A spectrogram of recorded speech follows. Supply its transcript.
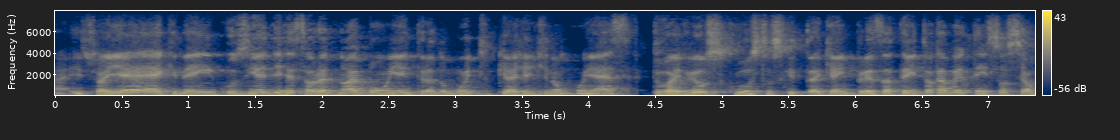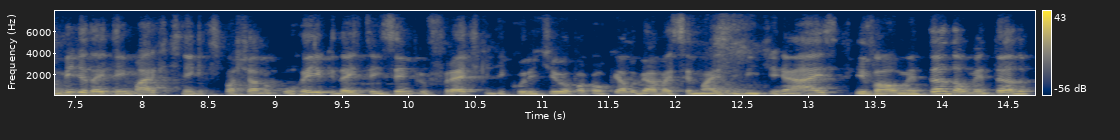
Ah, Isso aí é, é que nem cozinha de restaurante, não é bom ir entrando muito, porque a gente não conhece. Tu vai ver os custos que, que a empresa tem, tu acaba tem social media, daí tem marketing, tem que despachar no correio, que daí tem sempre o frete, que de Curitiba para qualquer lugar vai ser mais de 20 reais, e vai aumentando, aumentando,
